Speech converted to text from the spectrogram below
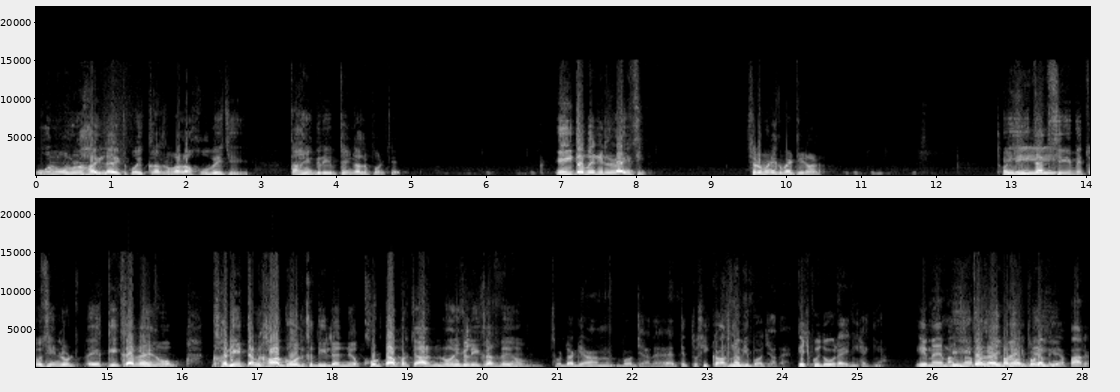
ਉਹਨੂੰ ਹੁਣ ਹਾਈਲਾਈਟ ਕੋਈ ਕਰਨ ਵਾਲਾ ਹੋਵੇ ਜੇ ਤਾਂ ਹੀ ਗਰੀਬ ਤੇ ਗੱਲ ਪਹੁੰਚੇ। ਇਹ ਤਾਂ ਮੇਰੀ ਲੜਾਈ ਸੀ ਸ਼੍ਰੋਮਣੀ ਕਮੇਟੀ ਨਾਲ। ਇਹੀ ਤਾਂ ਸੀ ਵੀ ਤੁਸੀਂ ਲੁੱਟ ਕੀ ਕਰ ਰਹੇ ਹੋ? ਖਰੀ ਤਨਖਾਹ ਗੋਲਕ ਦੀ ਲੈਂਦੇ ਹੋ ਖੋਟਾ ਪ੍ਰਚਾਰ ਨੋਇਕਲੀ ਕਰਦੇ ਹੋ। ਤੁਹਾਡਾ ਗਿਆਨ ਬਹੁਤ ਜ਼ਿਆਦਾ ਹੈ ਤੇ ਤੁਸੀਂ ਘਾਲਣਾ ਵੀ ਬਹੁਤ ਜ਼ਿਆਦਾ ਹੈ। ਇਹ 'ਚ ਕੋਈ ਦੋ ਰਾਏ ਨਹੀਂ ਹੈਗੀਆਂ। ਇਹ ਮੈਂ ਮੰਨਦਾ ਬਹੁਤ ਥੋੜਾ ਮਿਲਿਆ ਪਰ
